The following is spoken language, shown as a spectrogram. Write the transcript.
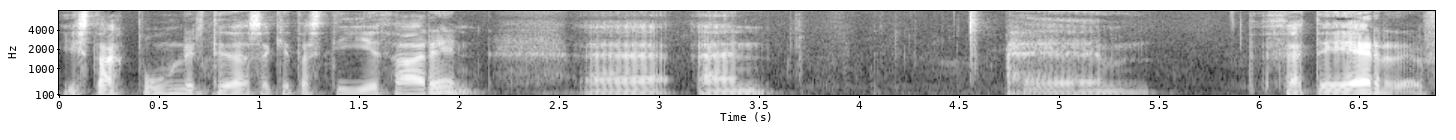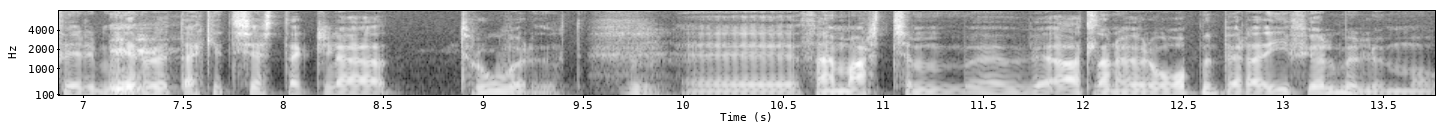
í stakk búnir til þess að geta stíið þar inn eh, en um, þetta er fyrir mér þetta ekki sérstaklega trúverðugt. Mm. Eh, það er margt sem eh, allan hefur ofnberað í fjölmjölum og,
